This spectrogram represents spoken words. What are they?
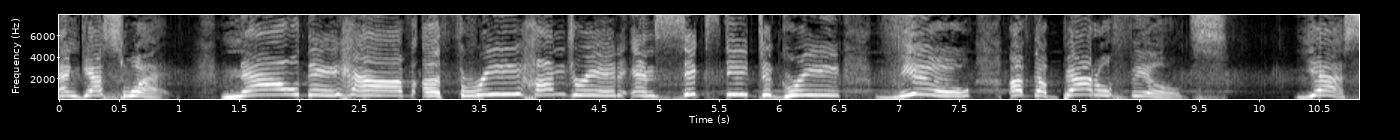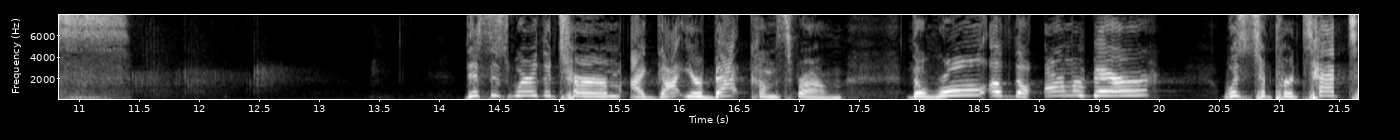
And guess what? Now they have a 360 degree view of the battlefield. Yes. This is where the term I got your back comes from. The role of the armor bearer was to protect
